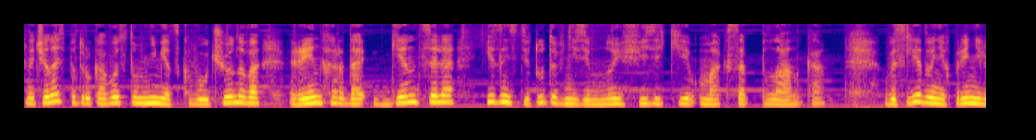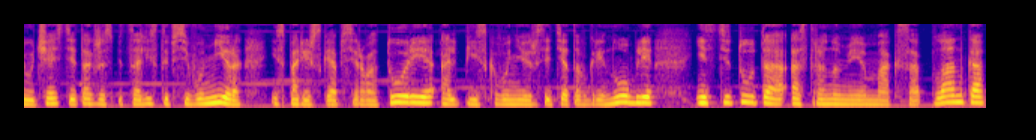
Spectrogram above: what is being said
началась под руководством немецкого ученого Рейнхарда Генцеля из Института внеземной физики Макса Планка. В исследованиях приняли участие также специалисты всего мира из Парижской обсерватории, Альпийского университета в Гренобле, Института астрономии Макса Планка,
